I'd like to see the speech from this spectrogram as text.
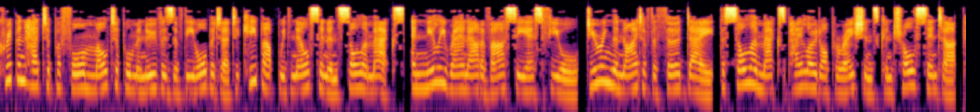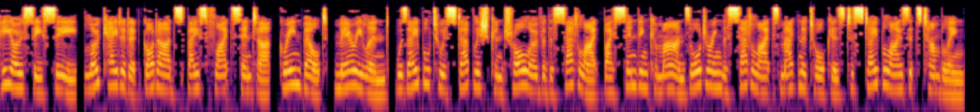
Crippen had to perform multiple maneuvers of the orbiter to keep up with Nelson and Solar Max, and nearly ran out of RCS fuel. During the night of the third day, the Solar Max Payload Operations Control Center (POCC), located at Goddard Space Flight Center, Greenbelt, Maryland, was able to establish control over the satellite by sending commands ordering the satellite's magnetorquers to stabilize its tumbling.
